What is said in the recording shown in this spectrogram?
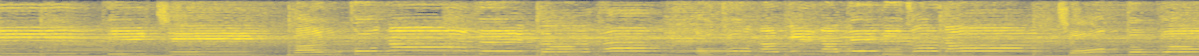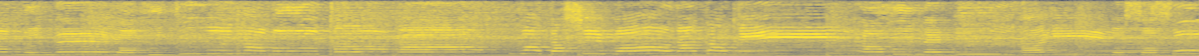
ーピーチマンコなれたら大人になれるかなちょっとは胸を膨ら愛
